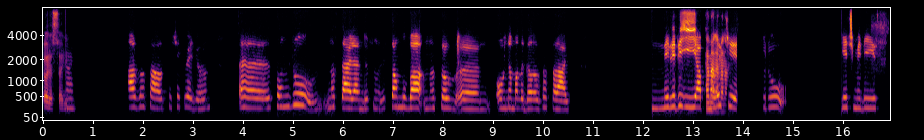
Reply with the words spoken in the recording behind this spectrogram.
Öyle söyleyeyim. Evet. Ağzına sağlık. Teşekkür ediyorum. Ee, sonucu nasıl değerlendiriyorsunuz? İstanbul'da nasıl e, oynamalı Galatasaray? Neleri iyi yapmalı Hemen, hemen. ki turu geçmeliyiz?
